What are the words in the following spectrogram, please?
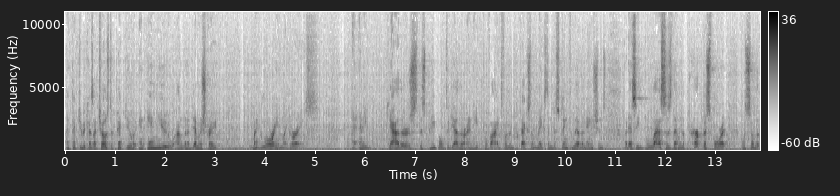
I picked you because I chose to pick you. And in you, I'm going to demonstrate my glory and my grace. And he gathers this people together and he provides for them, protects them, makes them distinct from the other nations. But as he blesses them, the purpose for it was so that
